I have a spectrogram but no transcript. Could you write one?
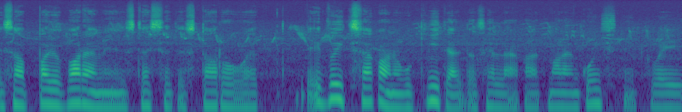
ja saab palju paremini nendest asjadest aru, et ei võiks väga nagu kiidelda sellega, et ma olen kunstnik või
